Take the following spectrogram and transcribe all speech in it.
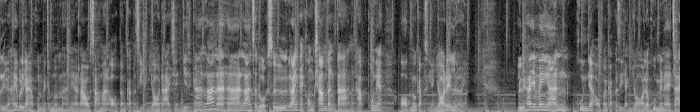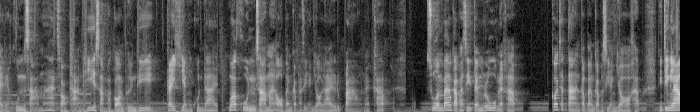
หรือให้บริการกับคนเป็นจำนวนมากเนี่ยเราสามารถออกแบบกับภาษีอย่างย่อได้ เช่นกิจการร้านอาหาร ร้านสะดวกซื้อ ร้านขายของชำต่างๆนะครับพวกนี้ออกแบบกับภาษีอย่างย่อได้เลย หรือถ้ายังไม่งั้นคุณอยากออกแบบกับภาษีอย่างย่อ แล้วคุณไม่แน่ใจเนี่ยคุณสามารถสอบถามที่สัมภาระพื้นที่ใกล้เคียงของคุณได้ ว่าคุณสามารถออกแบบกับภาษีอย่างย่อได้หรือเปล่านะครับ ส่วนแบบกับภาษีเต็มรูปนะครับ ก็จะต่างกับแบบกับภาษีอย่างย่อครับ จริงๆ แล้ว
